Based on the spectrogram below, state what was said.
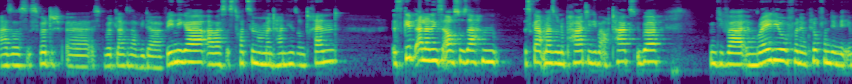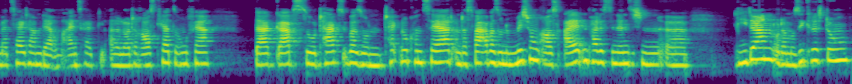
Also es, es, wird, äh, es wird langsam wieder weniger, aber es ist trotzdem momentan hier so ein Trend. Es gibt allerdings auch so Sachen, es gab mal so eine Party, die war auch tagsüber, die war im Radio von dem Club, von dem wir eben erzählt haben, der um eins halt alle Leute rauskehrt, so ungefähr. Da gab es so tagsüber so ein Techno-Konzert und das war aber so eine Mischung aus alten palästinensischen äh, Liedern oder Musikrichtungen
